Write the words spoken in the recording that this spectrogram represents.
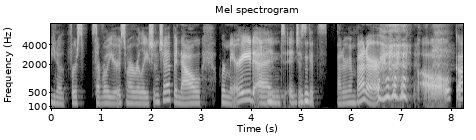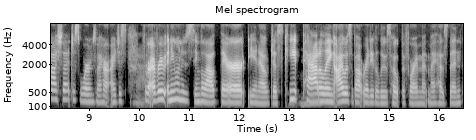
you know first several years to our relationship and now we're married and it just gets better and better. Oh gosh, that just warms my heart. I just, for every anyone who's single out there, you know, just keep Mhm. paddling. I was about ready to lose hope before I met my husband.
